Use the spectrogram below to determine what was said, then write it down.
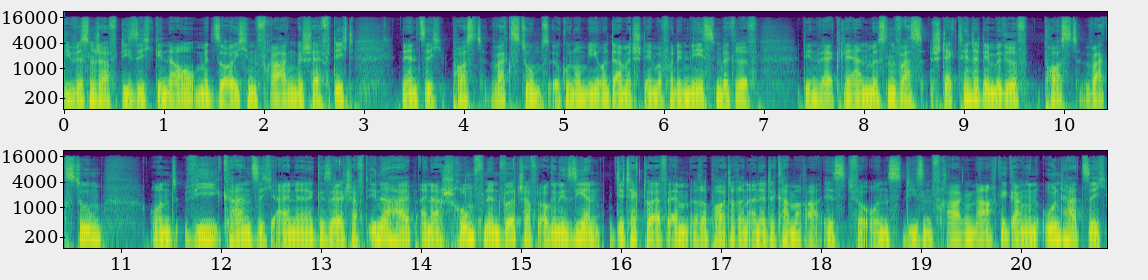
Die Wissenschaft, die sich genau mit solchen Fragen beschäftigt, nennt sich Postwachstumsökonomie und damit stehen wir vor dem nächsten Begriff, den wir erklären müssen. Was steckt hinter dem Begriff Postwachstum und wie kann sich eine Gesellschaft innerhalb einer schrumpfenden Wirtschaft organisieren? Detektor FM Reporterin Annette Kammerer ist für uns diesen Fragen nachgegangen und hat sich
